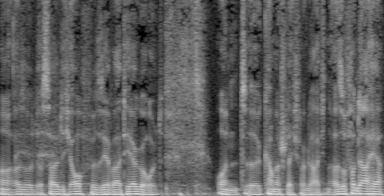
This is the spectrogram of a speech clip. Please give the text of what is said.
Also das halte ich auch für sehr weit hergeholt und äh, kann man schlecht vergleichen. Also von daher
